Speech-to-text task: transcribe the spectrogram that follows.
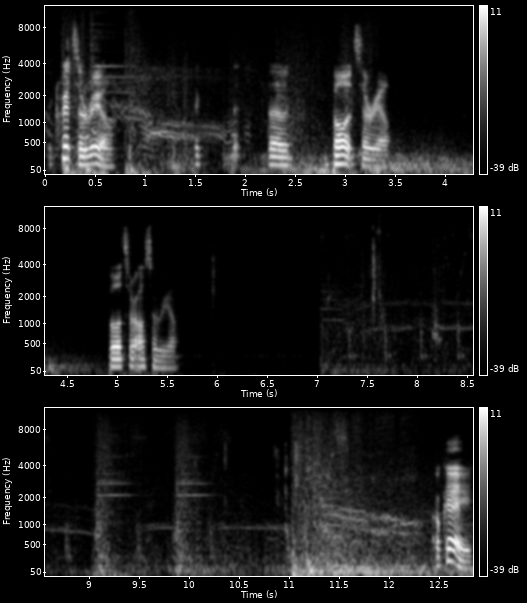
The crits are real. The, the, the bullets are real. Bullets are also real. Okay,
